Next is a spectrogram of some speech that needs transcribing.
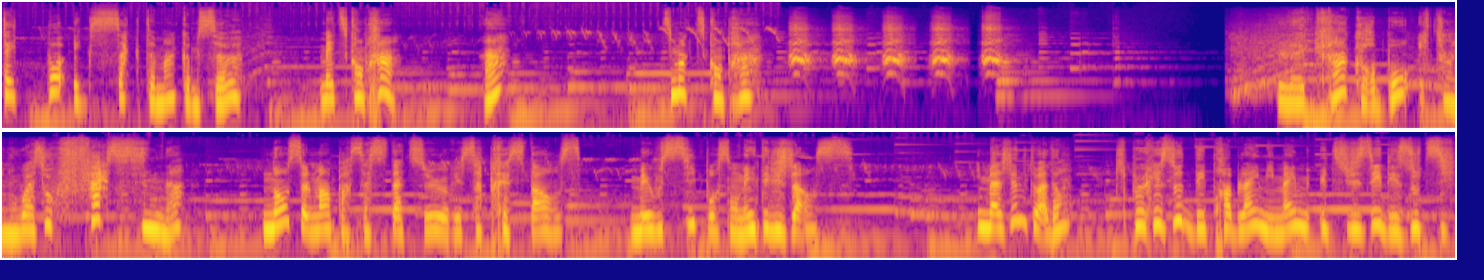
Peut-être pas exactement comme ça, mais tu comprends. Hein? Dis-moi que tu comprends. Le grand corbeau est un oiseau fascinant, non seulement par sa stature et sa prestance, mais aussi pour son intelligence. Imagine-toi donc qu'il peut résoudre des problèmes et même utiliser des outils,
